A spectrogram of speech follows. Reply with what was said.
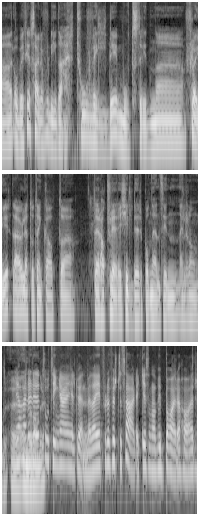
er objektiv, særlig fordi det er to veldig motstridende fløyer? Det er jo lett å tenke at uh, dere har hatt flere kilder på den ene siden eller den andre? Ja, her er det to ting jeg er helt uenig med deg. For det første så er det ikke sånn at vi bare har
